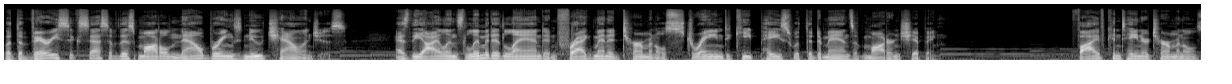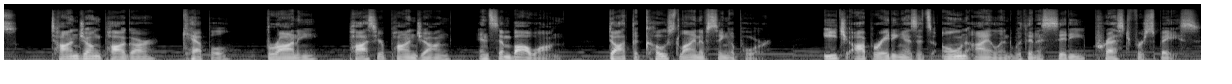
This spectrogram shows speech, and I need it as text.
But the very success of this model now brings new challenges, as the island's limited land and fragmented terminals strain to keep pace with the demands of modern shipping. Five container terminals, Tanjong Pagar, Keppel, Brani, Pasir Panjang, and Sembawang, dot the coastline of Singapore each operating as its own island within a city pressed for space.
